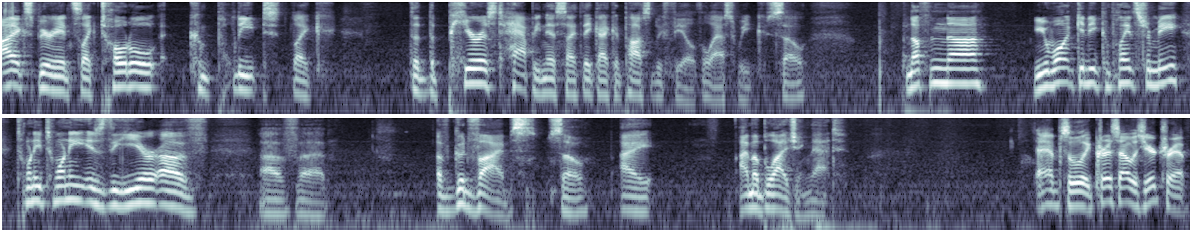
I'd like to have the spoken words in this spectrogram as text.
I experienced like total, complete, like the the purest happiness I think I could possibly feel the last week. So nothing. Uh, you won't get any complaints from me. 2020 is the year of of uh, of good vibes. So I I'm obliging that. Absolutely, Chris. How was your trip?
